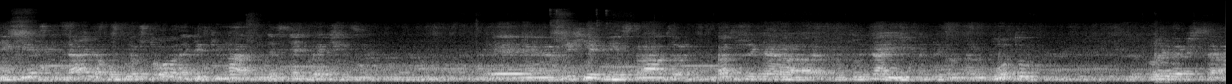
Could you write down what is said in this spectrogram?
яке спеціально облаштоване адміністратор, адміністратор, яка викликає їх, наприклад, на роботу. Вечиця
